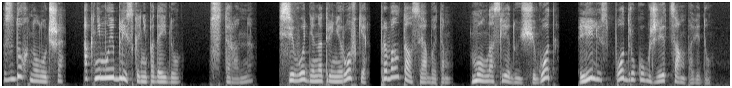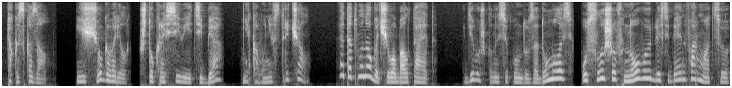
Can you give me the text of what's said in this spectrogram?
Сдохну лучше, а к нему и близко не подойду». «Странно. Сегодня на тренировке проболтался об этом. Мол, на следующий год Лилис под руку к жрецам поведу. Так и сказал. Еще говорил, что красивее тебя никого не встречал. Этот много чего болтает. Девушка на секунду задумалась, услышав новую для себя информацию,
